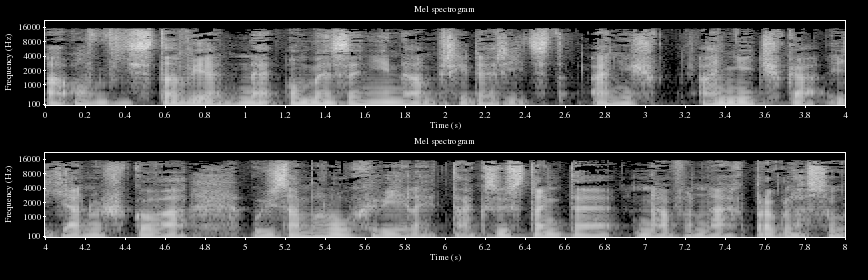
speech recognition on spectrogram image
a o výstavě Neomezení nám přijde říct Aniš, Anička Janušková už za malou chvíli. Tak zůstaňte na vlnách proglasu.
